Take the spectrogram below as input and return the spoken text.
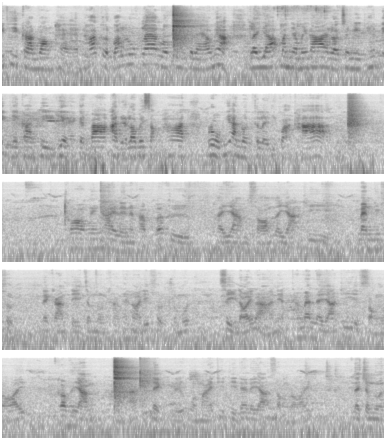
วิธีการวางแผน ถ้าเกิดว่าลูกแรกเราตีไปแล้วเนี่ยระยะมันยังไม่ได้เราจะมีเทคนิคในการตีอย่างไรกันบ้างอะเดี๋ยวเราไปสัมภาษณ์โปรพี่อานนท์กันเลยดีกว่าค่ะก็ง่ายๆเลยนะครับ ก็คือพยายามซ้อมระยะที่แม่นที่สุดในการตีจำนวนครั้งให้น้อยที่สุดสมมุติ 400 หลาเนี่ยถ้าแม่นระยะที่ 200 ก็พยายามหาเหล็กหรือหัวไม้ที่ตีได้ระยะ 200 ในจำนวน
